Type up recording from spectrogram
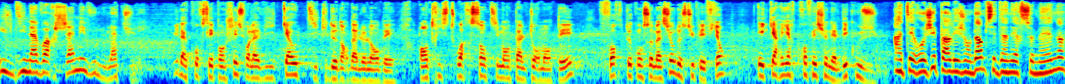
il dit n'avoir jamais voulu la tuer. Puis la cour s'est penchée sur la vie chaotique de Nordal Lelandais, entre histoire sentimentale tourmentée, forte consommation de stupéfiants et carrière professionnelle décousue. Interrogé par les gendarmes ces dernières semaines,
